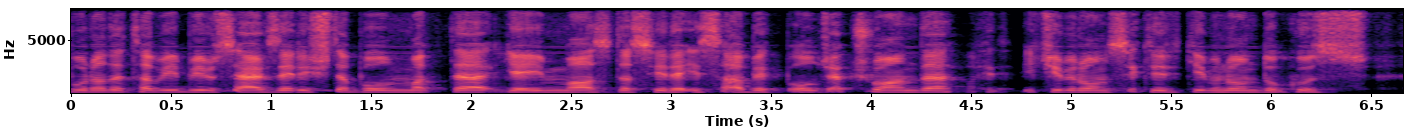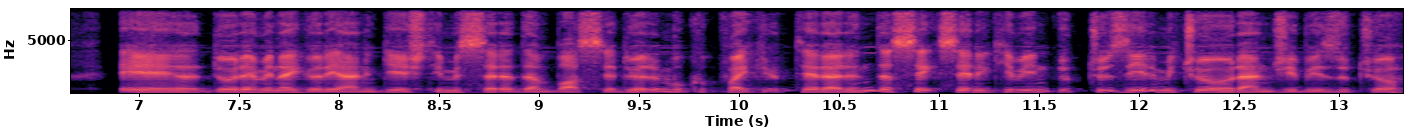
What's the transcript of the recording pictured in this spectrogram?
burada tabii bir serzenişte bulunmakta yayın vasıtasıyla isabetli olacak. Şu anda 2018-2019 e, dönemine göre yani geçtiğimiz seneden bahsediyorum. Hukuk fakültelerinde 82.322 öğrenci bizitiyor.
